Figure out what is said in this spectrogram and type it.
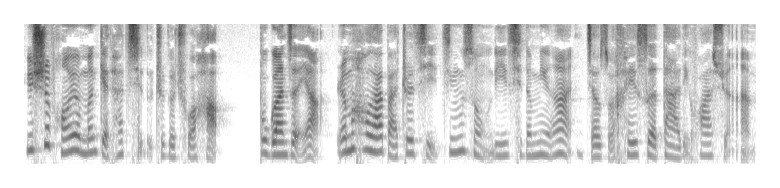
于是朋友们给他起了这个绰号。不管怎样，人们后来把这起惊悚离奇的命案叫做“黑色大丽花悬案”。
